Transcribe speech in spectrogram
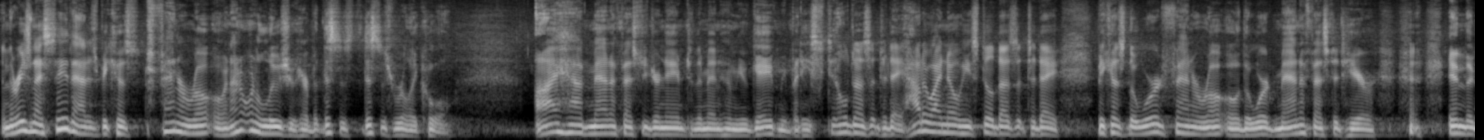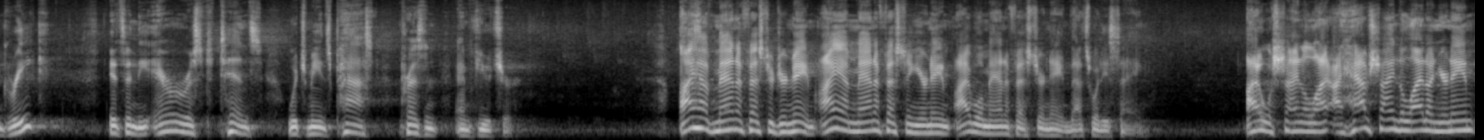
And the reason I say that is because phaneroo, and I don't want to lose you here, but this is, this is really cool. I have manifested your name to the men whom you gave me, but he still does it today. How do I know he still does it today? Because the word phaneroo, the word manifested here in the Greek, it's in the aorist tense, which means past, present, and future. I have manifested your name. I am manifesting your name. I will manifest your name. That's what he's saying. I will shine a light. I have shined a light on your name.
